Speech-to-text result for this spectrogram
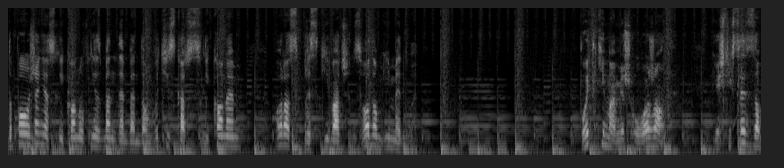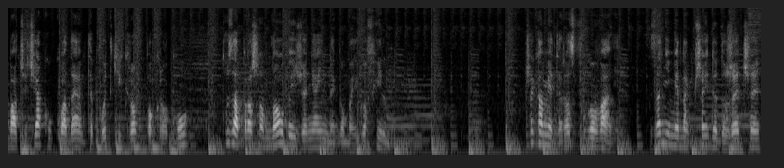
Do położenia silikonów niezbędne będą wyciskacz z silikonem oraz spryskiwacz z wodą i mydłem. Płytki mam już ułożone. Jeśli chcesz zobaczyć jak układałem te płytki krok po kroku, to zapraszam do obejrzenia innego mojego filmu. Czeka mnie teraz fugowanie. Zanim jednak przejdę do rzeczy,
